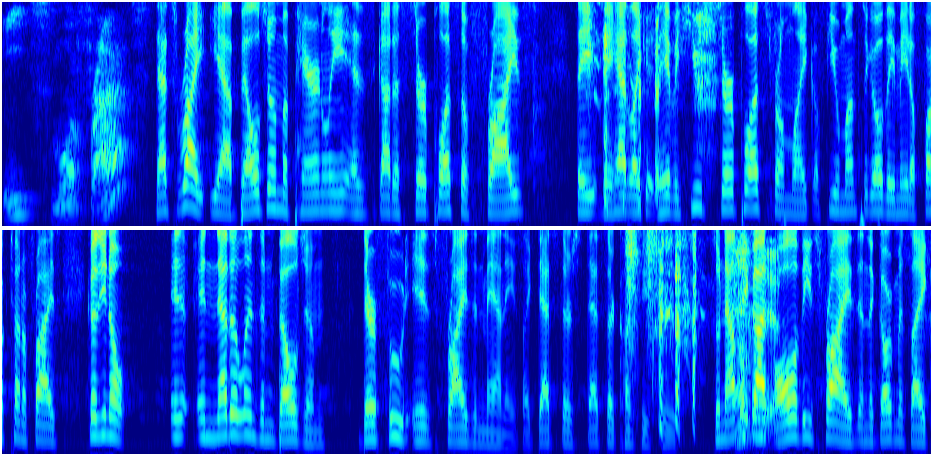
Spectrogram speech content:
eats more fries. That's right. Yeah, Belgium apparently has got a surplus of fries. They they had like a, they have a huge surplus from like a few months ago. They made a fuck ton of fries because you know in, in Netherlands and Belgium their food is fries and mayonnaise. Like that's their that's their country's food. So now they got all of these fries and the government's like,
